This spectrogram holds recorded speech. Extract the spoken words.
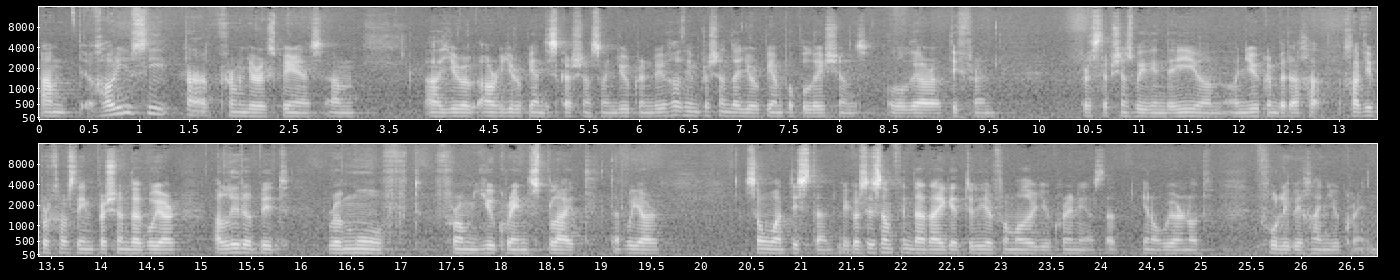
um, how do you see uh, from your experience um, uh, Euro- our European discussions on Ukraine? Do you have the impression that European populations, although there are different, perceptions within the EU on, on Ukraine, but uh, ha- have you perhaps the impression that we are a little bit removed from Ukraine's plight, that we are somewhat distant? Because it's something that I get to hear from other Ukrainians that you know we are not fully behind Ukraine.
